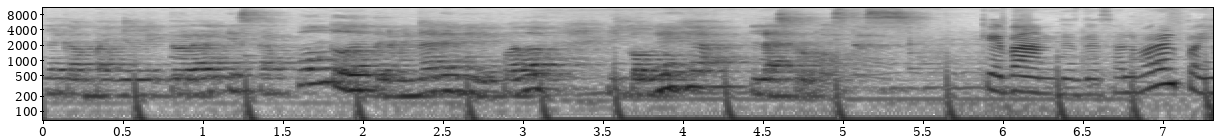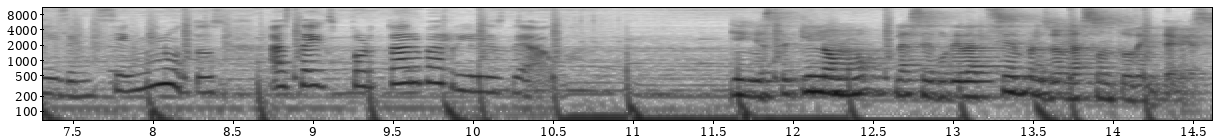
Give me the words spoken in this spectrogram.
La campaña electoral está a punto de terminar en el Ecuador y con ella las propuestas. Que van desde salvar al país en 100 minutos hasta exportar barriles de agua. Y en este quilombo, la seguridad siempre es un asunto de interés.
